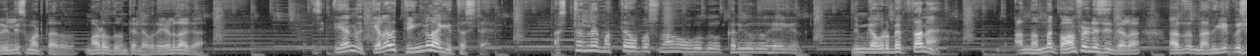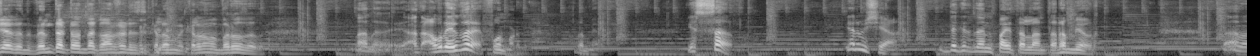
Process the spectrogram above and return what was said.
ರಿಲೀಸ್ ಮಾಡ್ತಾ ಇರೋದು ಮಾಡೋದು ಅಂತೇಳಿ ಅವರು ಹೇಳಿದಾಗ ಏನು ಕೆಲವು ತಿಂಗಳಾಗಿತ್ತಷ್ಟೇ ಅಷ್ಟರಲ್ಲೇ ಮತ್ತೆ ವಾಪಸ್ ನಾನು ಹೋಗೋದು ಕರೆಯೋದು ಹೇಗೆ ನಿಮಗೆ ಅವರು ಬೇಕು ತಾನೆ? ಅದು ನನ್ನ ಕಾನ್ಫಿಡೆನ್ಸ್ ಇದೆಯಲ್ಲ ಅದು ನನಗೆ ಖುಷಿಯಾಗೋದು ಬೆನ್ ತಟ್ಟುವಂಥ ಕಾನ್ಫಿಡೆನ್ಸ್ ಕೆಲವೊಮ್ಮೆ ಕೆಲವೊಮ್ಮೆ ಬರೋದು ಅದು. ನಾನು ಅದು ಅವ್ರು ಎದುರೇ ಫೋನ್ ಮಾಡಿದೆ ರಮ್ಯ ಎಸ್ ಸರ್ ಏನು ವಿಷಯ? ಇದ್ದಕ್ಕಿದ್ದ ನೆನಪಾಯ್ತಲ್ಲ ಅಂತ ರಮ್ಯ ಅವರು. ನಾನು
